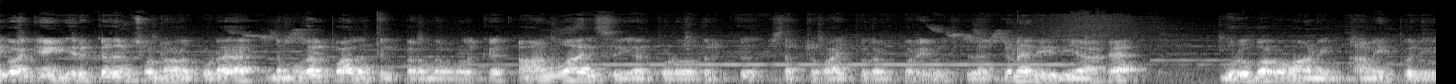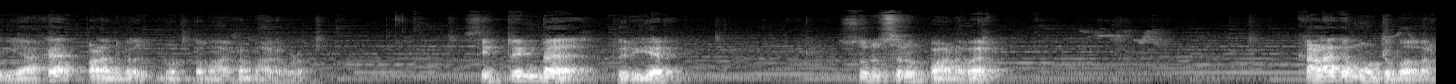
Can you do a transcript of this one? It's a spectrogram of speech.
பாக்கியம் இருக்குதுன்னு சொன்னாலும் கூட இந்த முதல் பாதத்தில் பிறந்தவங்களுக்கு ஆண் வாரிசு ஏற்படுவதற்கு சற்று வாய்ப்புகள் குறைவு. லக்ன ரீதியாக குரு பகவானின் அமைப்பு ரீதியாக பலன்கள் நுட்பமாக மாறுபடும். சிற்றின்ப பிரியர் சுறுசுறுப்பானவர் கழகமூட்டுபவர்.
